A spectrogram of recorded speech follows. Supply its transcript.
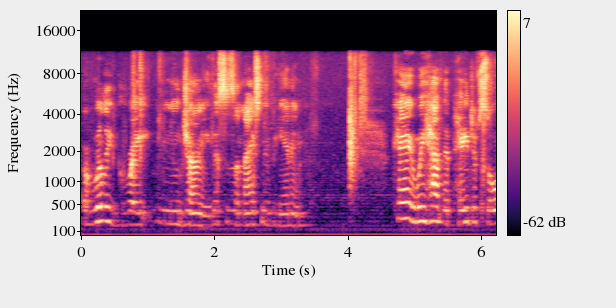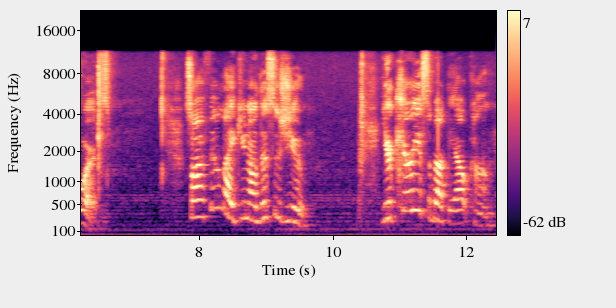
a really great new journey. This is a nice new beginning. Okay, we have the Page of Swords. So I feel like, you know, this is you. You're curious about the outcome.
